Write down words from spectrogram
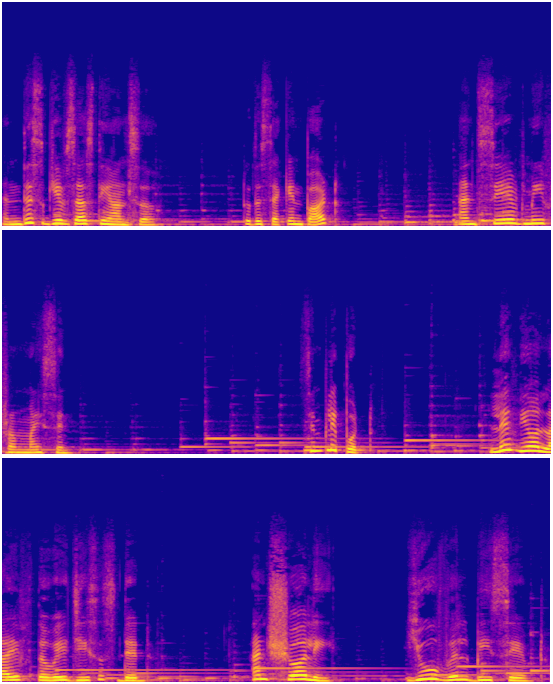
And this gives us the answer to the second part and saved me from my sin. Simply put, live your life the way Jesus did, and surely you will be saved.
